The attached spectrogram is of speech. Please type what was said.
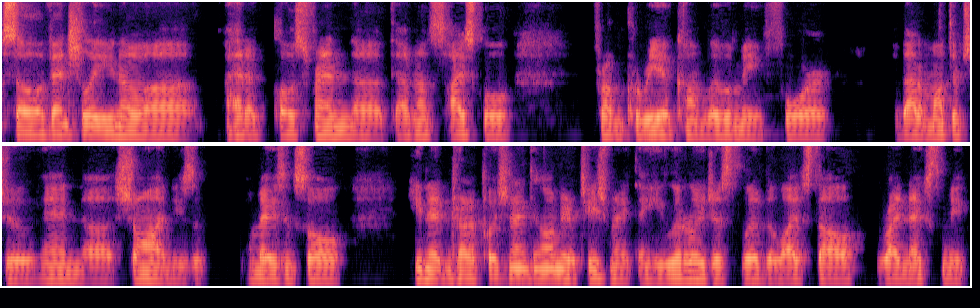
so eventually, you know, uh, I had a close friend uh, that I've known since high school from Korea come live with me for about a month or two. And uh, Sean, he's an amazing soul. He didn't try to push anything on me or teach me anything. He literally just lived a lifestyle right next to me,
